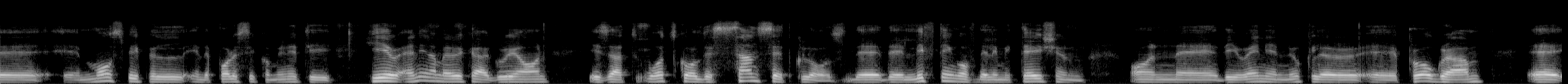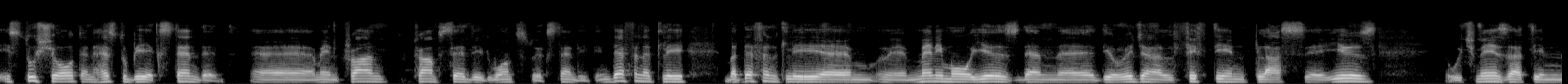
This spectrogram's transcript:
uh most people in the policy community here and in America agree on is that what's called the sunset clause, the, the lifting of the limitation on uh, the Iranian nuclear uh, program, uh, is too short and has to be extended. Uh, I mean, Trump, Trump said it wants to extend it indefinitely, but definitely um, uh, many more years than uh, the original 15 plus years, which means that in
